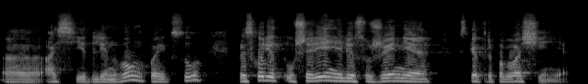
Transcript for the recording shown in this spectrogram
оси длин волн по x происходит уширение или сужение спектра поглощения.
